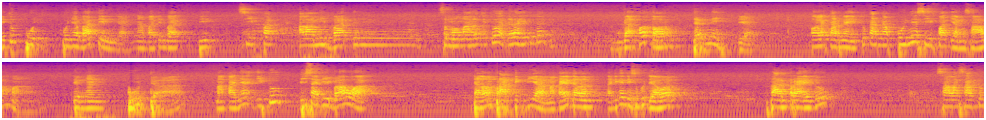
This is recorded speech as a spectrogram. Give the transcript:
itu pu punya batin kan? Nah batin batin sifat alami batin semua makhluk itu adalah itu tadi. Nggak kotor jernih dia. Oleh karena itu karena punya sifat yang sama dengan Buddha makanya itu bisa dibawa dalam praktik dia. Makanya dalam tadi kan disebut di awal tantra itu salah satu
